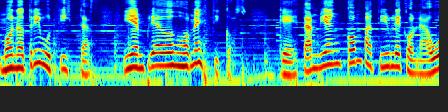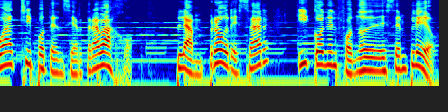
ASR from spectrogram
monotributistas y empleados domésticos, que es también compatible con la UH y Potenciar Trabajo, Plan Progresar y con el Fondo de Desempleo.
